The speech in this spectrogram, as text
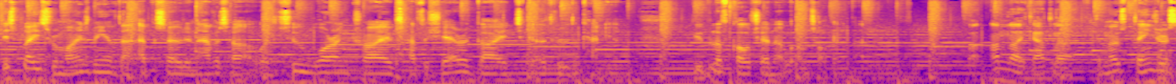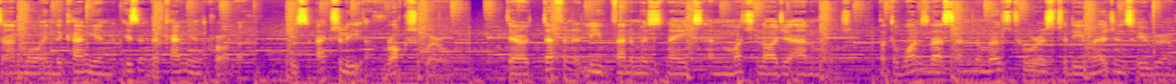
This place reminds me of that episode in Avatar where the two warring tribes have to share a guide to go through the canyon. People of culture know what I'm talking about. But unlike Atla, the most dangerous animal in the canyon isn't a canyon crawler, it's actually a rock squirrel. There are definitely venomous snakes and much larger animals, but the ones that send the most tourists to the emergency room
